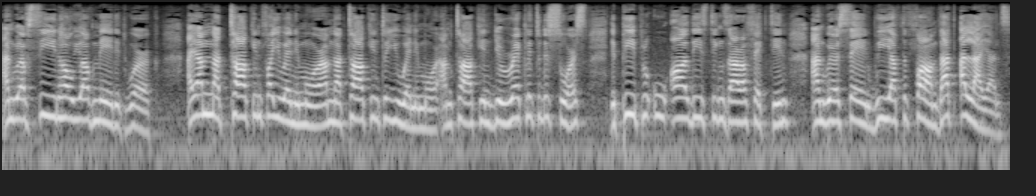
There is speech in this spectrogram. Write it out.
and we have seen how you have made it work. I am not talking for you anymore. I'm not talking to you anymore. I'm talking directly to the source, the people who all these things are affecting. And we're saying we have to form that alliance,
